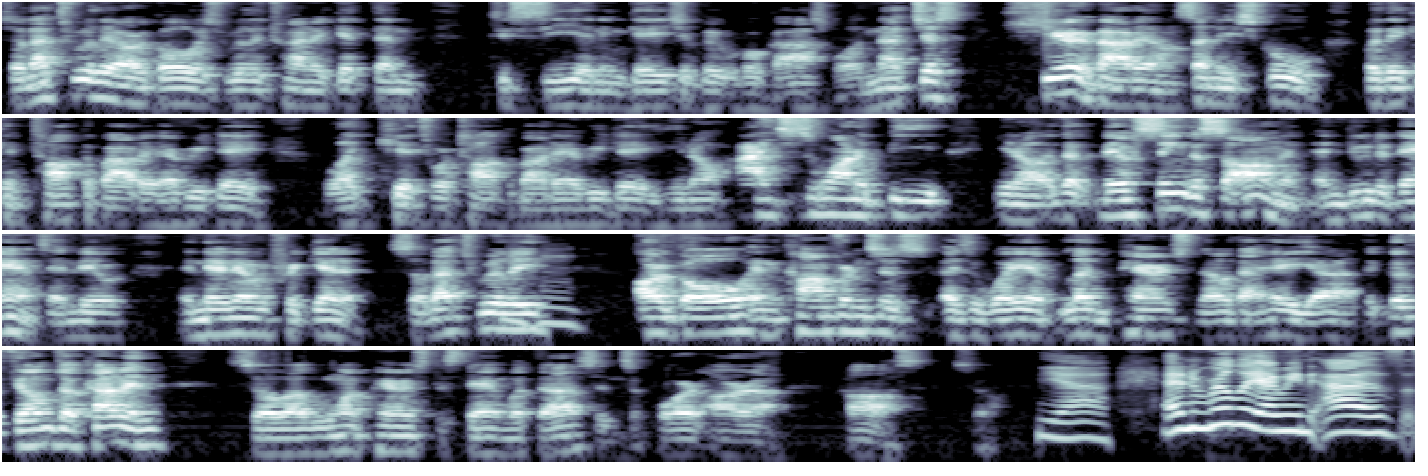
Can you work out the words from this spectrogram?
So that's really our goal is really trying to get them to see and engage the biblical gospel and not just hear about it on Sunday school, but they can talk about it every day like kids will talk about every day. You know, I just want to be, you know, they'll sing the song and, and, do the dance and they'll, and they'll never forget it. So that's really mm-hmm. our goal and conferences as a way of letting parents know that, hey, uh, the good films are coming. So uh, we want parents to stand with us and support our uh, cause. So, yeah. And really, I mean, as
